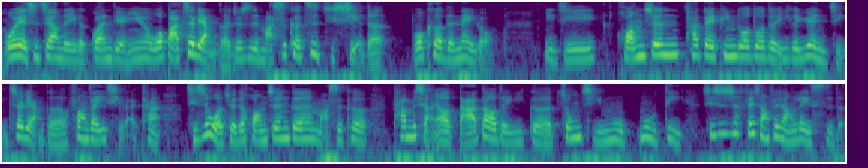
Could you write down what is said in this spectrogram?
我也是这样的一个观点，因为我把这两个就是马斯克自己写的博客的内容，以及黄峥他对拼多多的一个愿景，这两个放在一起来看，其实我觉得黄峥跟马斯克他们想要达到的一个终极目目的，其实是非常非常类似的。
